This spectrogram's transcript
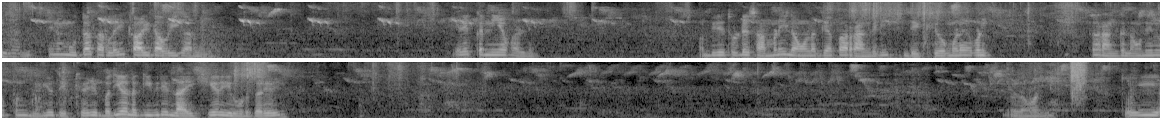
ਇਹਨੂੰ ਮੁੱਦਾ ਕਰ ਲਈ, ਕਾਲੀ ਟਾਵਰੀ ਕਰਨੀ ਇਹਦੇ ਕੰਨੀਆਂ ਫੜ ਲਈ। ਵੀਰੇ ਤੁਹਾਡੇ ਸਾਹਮਣੇ ਹੀ ਲਾਉਣ ਲੱਗਿਆ ਪਰ ਰੰਗ ਜੀ, ਦੇਖਿਓ ਮੜੇ ਆਪਣੀ। ਰੰਗ ਲਾਉਂਦੇ ਨੂੰ ਆਪਾਂ ਨੂੰ ਵੀਡੀਓ ਦੇਖਿਓ ਜੇ ਵਧੀਆ ਲੱਗੀ ਵੀਰੇ ਲਾਈਕ ਸ਼ੇਅਰ ਜ਼ਰੂਰ ਕਰਿਓ ਜੀ। ਲਓ ਜੀ। ਤੁਸੀਂ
